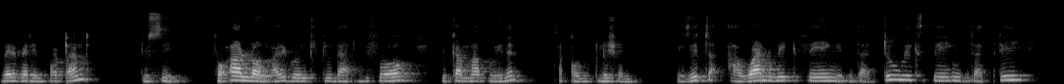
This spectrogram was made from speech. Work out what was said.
very, very important to see for how long are you going to do that before you come up with a conclusion. Is it a one week thing? Is it a two weeks thing? Is it a three?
